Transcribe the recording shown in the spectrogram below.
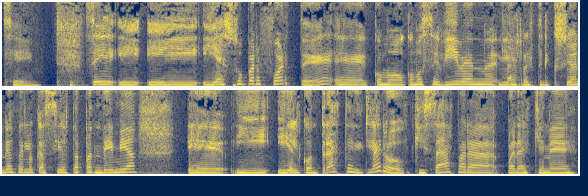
Sí. Sí, y, y, es súper fuerte eh, como, como se viven las restricciones de lo que ha sido esta pandemia eh, y, y, el contraste, que claro, quizás para, para quienes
